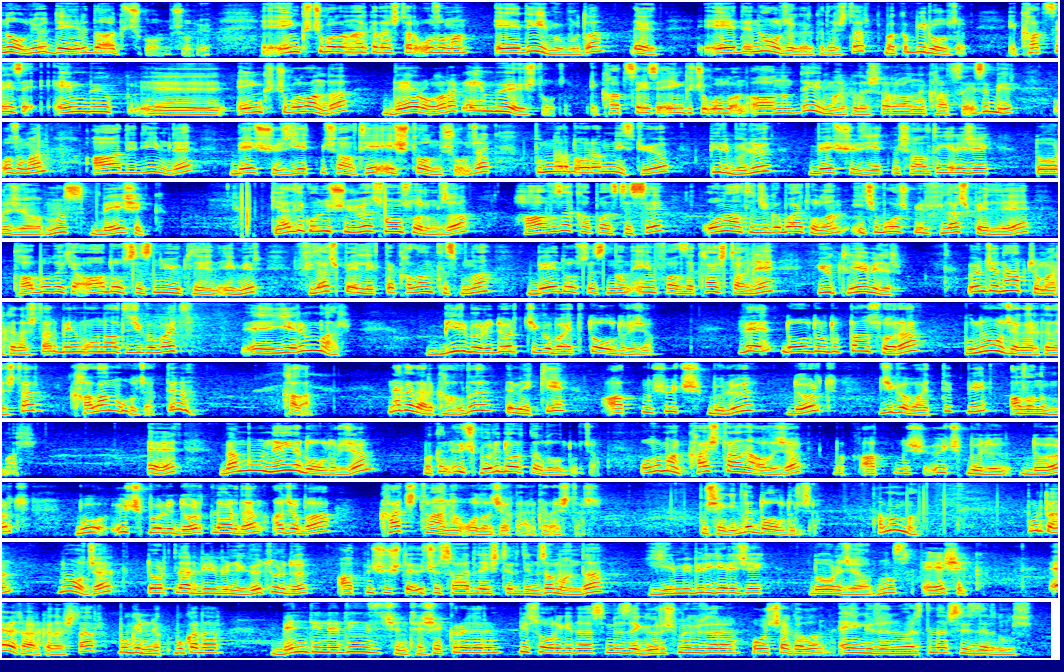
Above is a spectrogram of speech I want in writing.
ne oluyor? Değeri daha küçük olmuş oluyor. E, en küçük olan arkadaşlar o zaman E değil mi burada? Evet. E'de ne olacak arkadaşlar? Bakın 1 olacak. E, katsayısı en büyük e, en küçük olan da değer olarak en büyüğe eşit olacak. E, katsayısı en küçük olan A'nın değil mi arkadaşlar? A'nın katsayısı 1. O zaman A dediğimde 576'ya eşit olmuş olacak. Bunların oranını istiyor. 1 bölü 576 gelecek. Doğru cevabımız B şık. Geldik 13. ve son sorumuza. Hafıza kapasitesi 16 GB olan içi boş bir flash belleğe tablodaki A dosyasını yükleyen Emir, flash bellekte kalan kısmına B dosyasından en fazla kaç tane yükleyebilir? Önce ne yapacağım arkadaşlar? Benim 16 GB e, yerim var. 1 bölü 4 GB'ı dolduracağım. Ve doldurduktan sonra bu ne olacak arkadaşlar? Kalan olacak değil mi? Kalan. Ne kadar kaldı? Demek ki 63 bölü 4 GB'lık bir alanım var. Evet. Ben bunu neyle dolduracağım? Bakın 3 bölü 4 ile dolduracağım. O zaman kaç tane alacak? Bak 63 bölü 4. Bu 3 bölü 4'lerden acaba kaç tane olacak arkadaşlar? Bu şekilde dolduracağım. Tamam mı? Buradan ne olacak? 4'ler birbirini götürdü. 63 ile 3'ü sadeleştirdiğim zaman da 21 gelecek. Doğru cevabımız E şık. Evet arkadaşlar bugünlük bu kadar. Beni dinlediğiniz için teşekkür ederim. Bir sonraki dersimizde görüşmek üzere. Hoşçakalın. En güzel üniversiteler sizlerin olsun.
